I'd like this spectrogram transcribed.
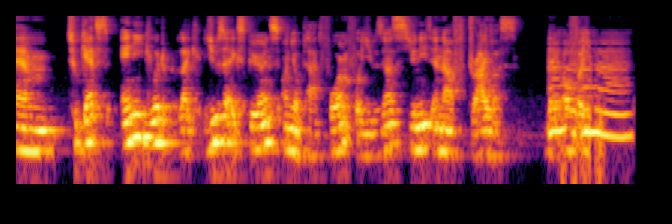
um, to get any good like user experience on your platform for users you need enough drivers that Mhm, offer you mhm.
